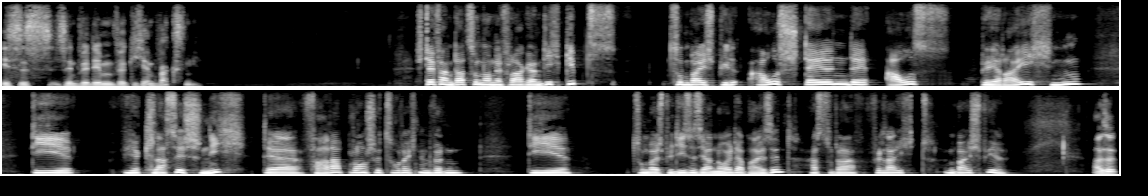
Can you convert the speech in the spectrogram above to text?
ist es, sind wir dem wirklich entwachsen. Stefan, dazu noch eine Frage an dich. Gibt es zum Beispiel Ausstellende aus Bereichen, die wir klassisch nicht der Fahrradbranche zurechnen würden, die zum Beispiel dieses Jahr neu dabei sind? Hast du da vielleicht ein Beispiel? Also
